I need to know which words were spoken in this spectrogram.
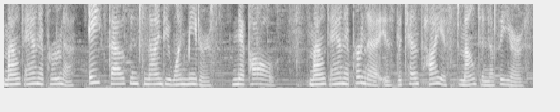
Mount Annapurna, 8,091 meters, Nepal. Mount Annapurna is the 10th highest mountain of the earth,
